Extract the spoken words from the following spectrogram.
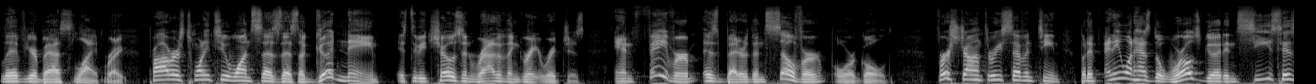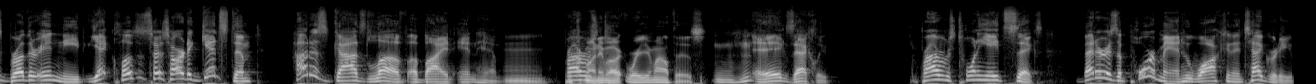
live your best life. Right. Proverbs 22 1 says this A good name is to be chosen rather than great riches, and favor is better than silver or gold. 1 John 3 17, but if anyone has the world's good and sees his brother in need, yet closes his heart against him, how does God's love abide in him? Put your money where- your mouth is. Mhm, exactly. Proverbs 28 6. Better is a poor man who walks in integrity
